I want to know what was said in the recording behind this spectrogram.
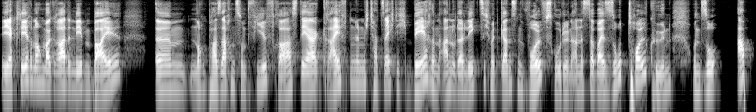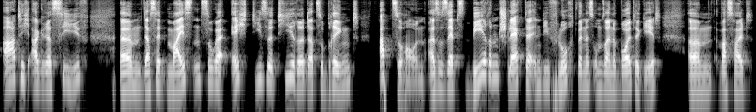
Ich erkläre noch mal gerade nebenbei ähm, noch ein paar Sachen zum Vielfraß. Der greift nämlich tatsächlich Bären an oder legt sich mit ganzen Wolfsrudeln an, ist dabei so tollkühn und so abartig aggressiv, ähm, dass er meistens sogar echt diese Tiere dazu bringt, abzuhauen. Also selbst Bären schlägt er in die Flucht, wenn es um seine Beute geht, ähm, was halt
